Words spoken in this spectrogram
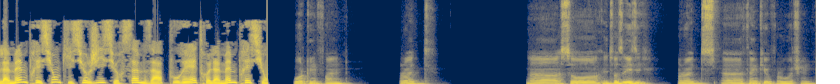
La même pression qui surgit sur Samza pourrait être la même pression. working fine. Right. Uh, so it was easy. Alright, uh, thank you for watching.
